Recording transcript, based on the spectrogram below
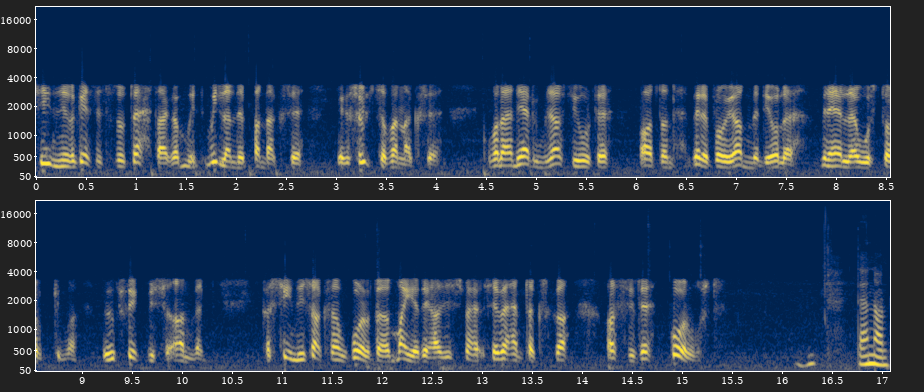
siin ei ole kehtestatud tähtaega, millal need pannakse ja kas üldse pannakse. kui ma lähen järgmise arsti juurde, vaatan vereproovi andmeid ei ole, mine jälle uuesti torkima ükskõik mis andmed. kas siin ei saaks nagu korda majja teha, siis see vähendaks ka arstide koormust tänan,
